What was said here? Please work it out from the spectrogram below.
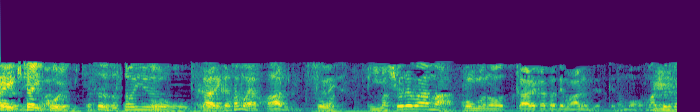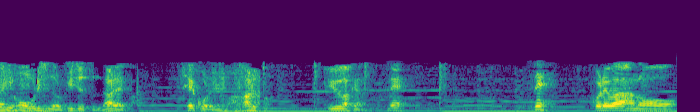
ら液体行こうよみたいな。そうそう、そういう使われ方もやっぱあるんですよね。そういいまあ、それはまあ今後の使われ方でもあるんですけども、まあそれが日本オリジナル技術になれば、成功率も上がるというわけなんですね。で、これはあの、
